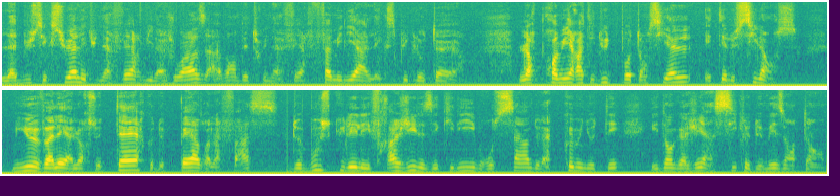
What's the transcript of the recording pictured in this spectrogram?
L'abus sexuel est une affaire villageoise avant d'être une affaire familiale, explique l'auteur. Leur première attitude potentielle était le silence. Mieux valait alors se taire que de perdre la face, de bousculer les fragiles équilibres au sein de la communauté et d'engager un cycle de mésentente.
